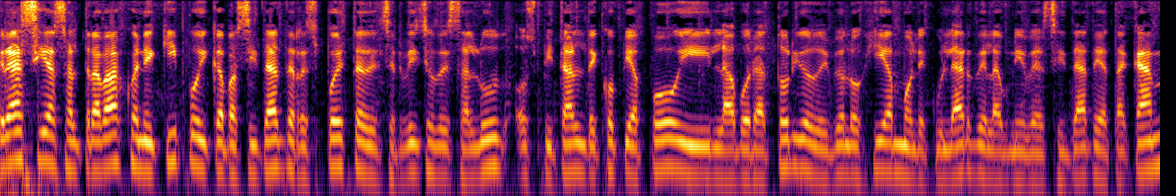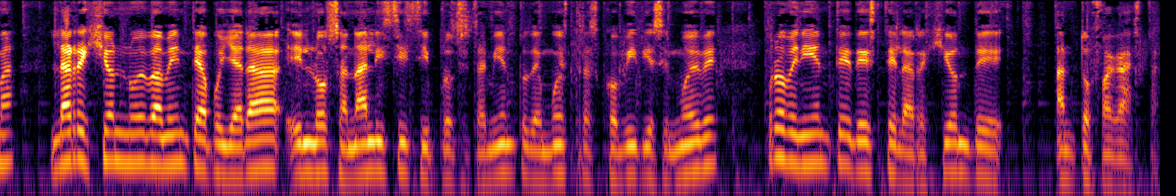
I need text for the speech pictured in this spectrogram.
Gracias al trabajo en equipo y capacidad de respuesta del Servicio de Salud, Hospital de Copiapó y Laboratorio de Biología Molecular de la Universidad de Atacama, la región nuevamente apoyará en los análisis y procesamiento de muestras COVID-19 proveniente desde la región de Antofagasta.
